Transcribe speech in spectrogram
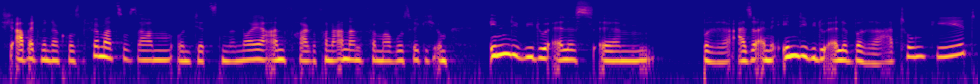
Ich arbeite mit einer großen Firma zusammen und jetzt eine neue Anfrage von einer anderen Firma, wo es wirklich um individuelles ähm, also eine individuelle Beratung geht,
